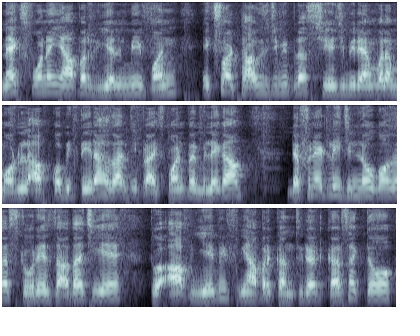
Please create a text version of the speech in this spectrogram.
नेक्स्ट फ़ोन है यहाँ पर रियल मी वन एक सौ अट्ठाईस जी बी प्लस छः जी बी रैम वाला मॉडल आपको अभी तेरह हज़ार की प्राइस पॉइंट पर मिलेगा। डेफिनेटली जिन लोगों को अगर स्टोरेज ज़्यादा चाहिए तो आप ये भी यहाँ पर कंसिडर कर सकते हो।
